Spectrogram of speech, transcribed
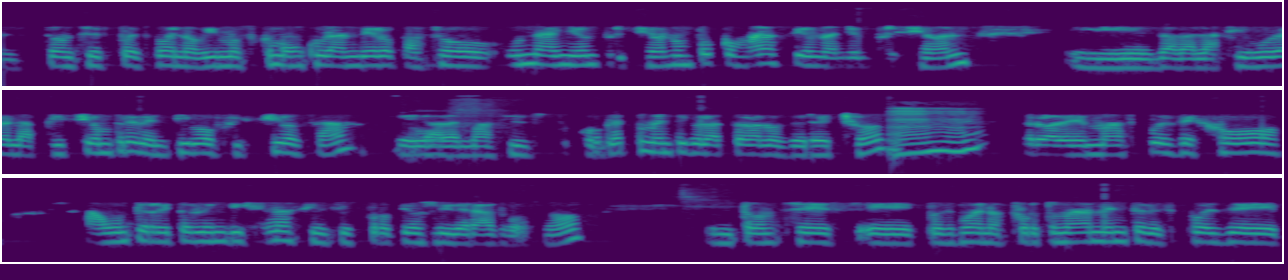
entonces, pues bueno, vimos como un curandero pasó un año en prisión, un poco más de un año en prisión, eh, dada la figura de la prisión preventiva oficiosa, que además es completamente violatoria a los derechos, pero además pues dejó a un territorio indígena sin sus propios liderazgos, ¿no? Entonces, eh, pues bueno, afortunadamente después de,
